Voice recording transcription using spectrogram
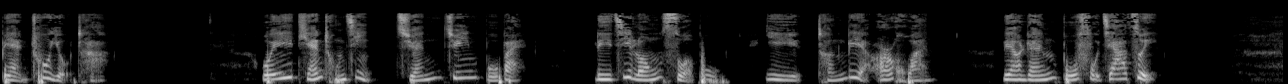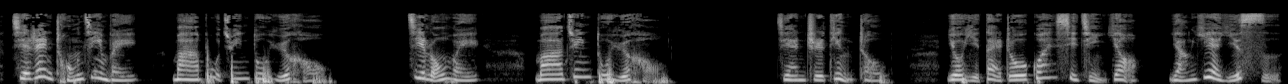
贬处有差。为田崇进全军不败，李继龙所部亦成列而还，两人不负家罪，解任崇进为马步军都虞侯，继龙为马军都虞侯，兼之定州。又以代州关系紧要，杨业已死，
